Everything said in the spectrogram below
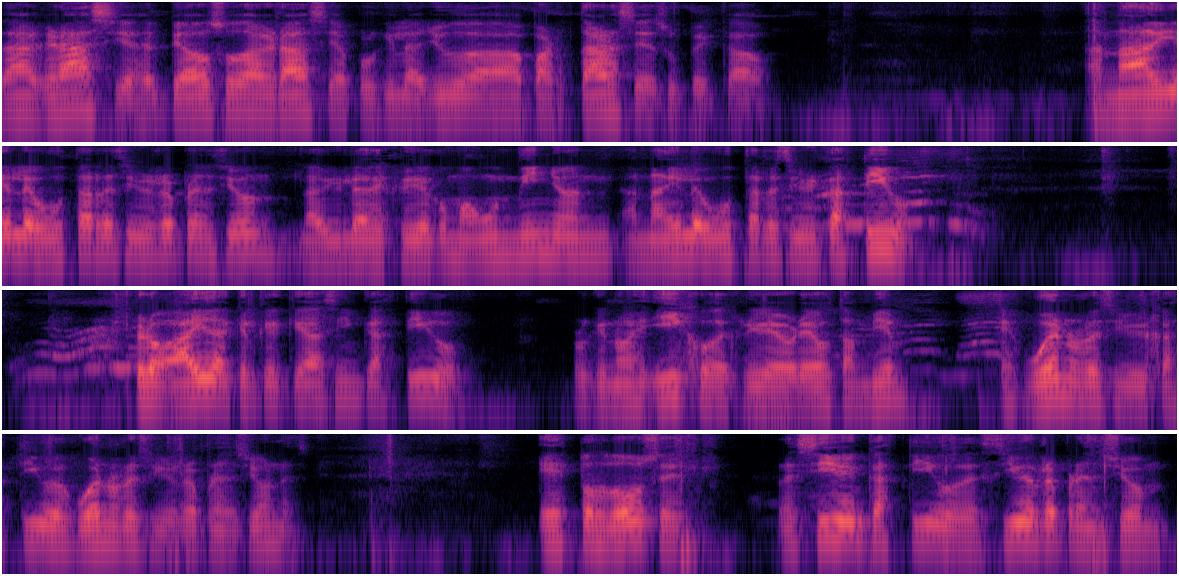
Da gracias, el piadoso da gracias porque le ayuda a apartarse de su pecado. A nadie le gusta recibir reprensión. La Biblia describe como a un niño, a nadie le gusta recibir castigo. Pero hay de aquel que queda sin castigo, porque no es hijo, describe Hebreos también. Es bueno recibir castigo, es bueno recibir reprensiones. Estos doce reciben castigo, reciben reprensión,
